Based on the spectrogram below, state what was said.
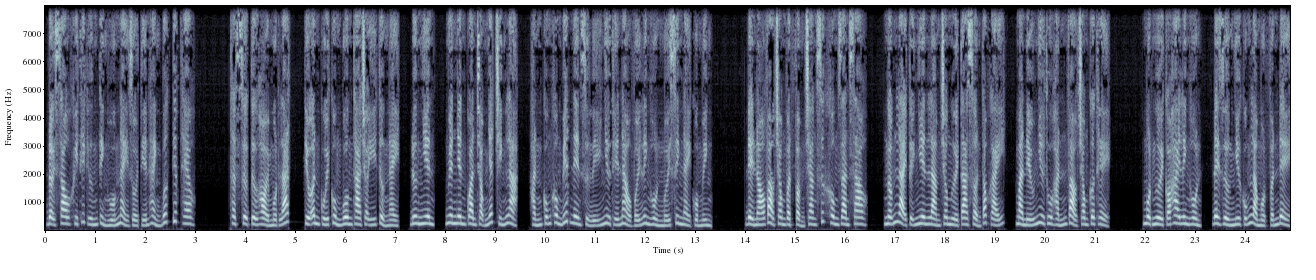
đợi sau khi thích ứng tình huống này rồi tiến hành bước tiếp theo. Thật sự tự hỏi một lát, Tiểu Ân cuối cùng buông tha cho ý tưởng này, đương nhiên, nguyên nhân quan trọng nhất chính là, hắn cũng không biết nên xử lý như thế nào với linh hồn mới sinh này của mình. Để nó vào trong vật phẩm trang sức không gian sao, ngẫm lại tự nhiên làm cho người ta sởn tóc gáy, mà nếu như thu hắn vào trong cơ thể. Một người có hai linh hồn, đây dường như cũng là một vấn đề.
